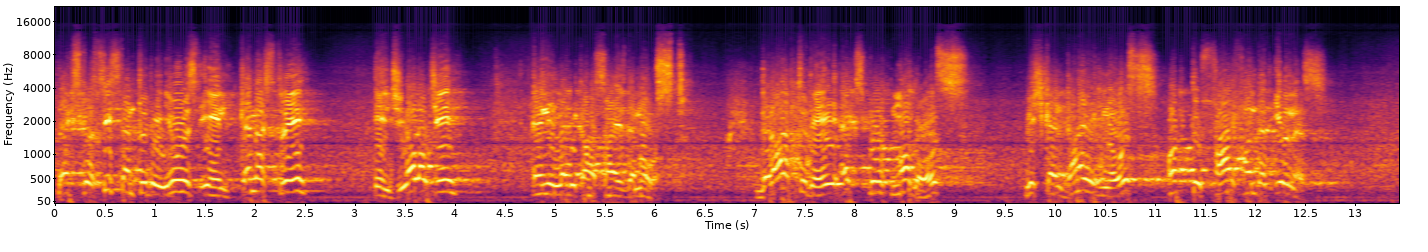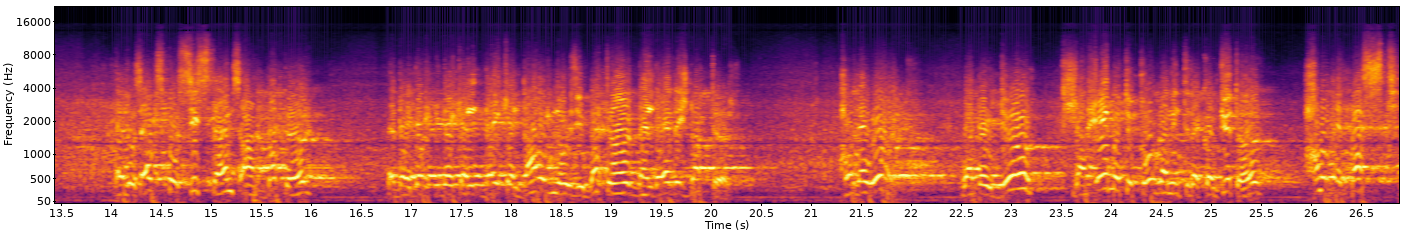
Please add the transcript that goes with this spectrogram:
The expert system today used in chemistry, in geology and in medical science the most. There are today expert models which can diagnose up to 500 illness. And those expert systems are better, they, they, they, can, they can diagnose you better than the average doctor. How they work? What they do, they are able to program into the computer how the best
